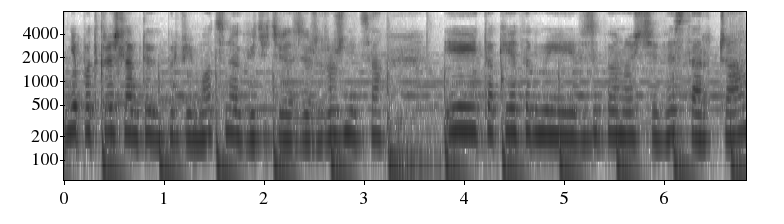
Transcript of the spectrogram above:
Nie podkreślam tych brwi mocno, jak widzicie jest już różnica i taki efekt mi w zupełności wystarcza.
